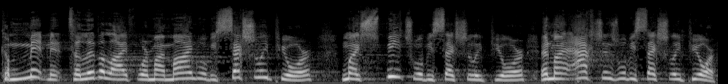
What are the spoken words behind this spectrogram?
commitment to live a life where my mind will be sexually pure, my speech will be sexually pure, and my actions will be sexually pure.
